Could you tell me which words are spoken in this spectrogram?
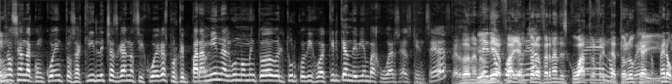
y no se anda con cuentos. Aquí le echas ganas y juegas, porque para mí en algún momento dado el turco dijo, aquí el que ande bien va a jugar, seas quien seas. Perdóname, Le un día falla el. Toro Fernández cuatro frente a Toluca y- Pero,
